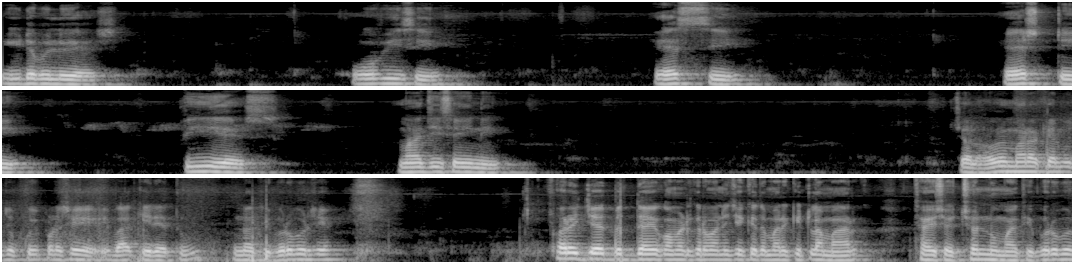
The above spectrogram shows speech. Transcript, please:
EWS OBC SC ST PS માજી સૈનિક. ચાલો, હવે મારા ખ્યાલ મુજબ કોઈ પણ છે એ બાકી રહેતું નથી, બરાબર છે? ફરજિયાત બધાએ કોમેન્ટ કરવાની છે કે તમારે કેટલા માર્ક થાય છે છન્નુંમાંથી, બરાબર?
